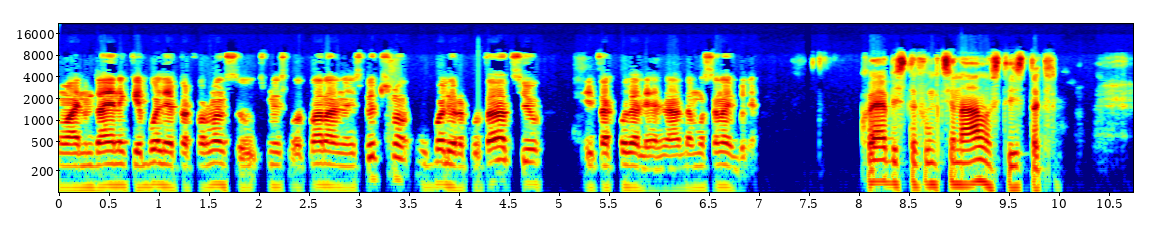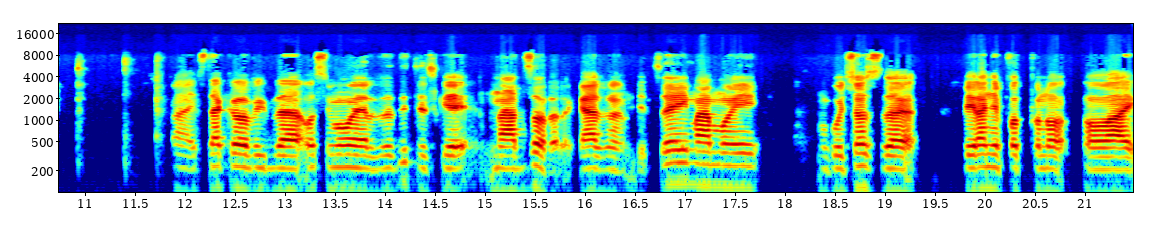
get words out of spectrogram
ovaj, nam daje neke bolje performanse u smislu otvaranja i slično, i bolju reputaciju i tako dalje. Nadamo se najbolje. Koje biste funkcionalnosti istakli? Pa, istakao bih da osim ove roditeljske nadzora, da kažem, djece, imamo i mogućnost za biranje potpuno ovaj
